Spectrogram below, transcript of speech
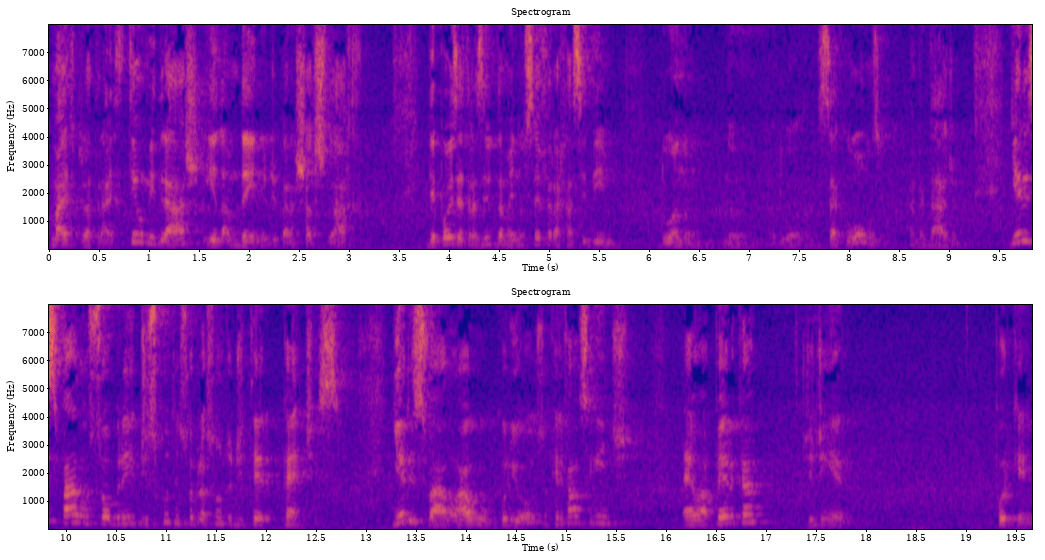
mais para trás. Tem o Midrash Yelamdeinu de Parashat Shlach. Depois é trazido também no Sefer HaSidim, do ano no, do século XI, na verdade. E eles falam sobre, discutem sobre o assunto de ter pets. E eles falam algo curioso, que ele fala o seguinte: é uma perca de dinheiro. Por quê?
